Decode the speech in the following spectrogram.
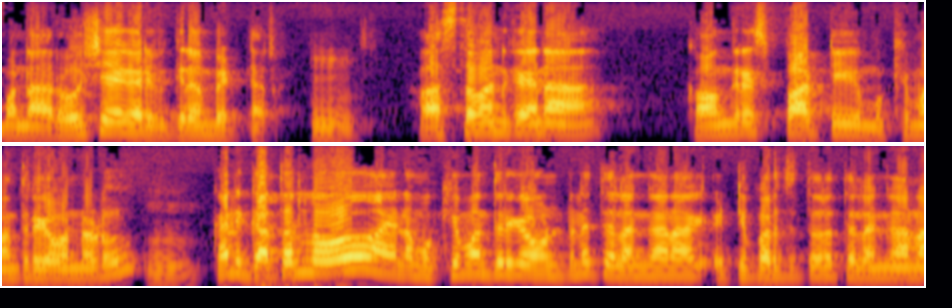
మొన్న రోషయ్య గారి విగ్రహం పెట్టినారు. వాస్తవానికి ఆయన కాంగ్రెస్ పార్టీ ముఖ్యమంత్రిగా ఉన్నాడు. కానీ గతంలో ఆయన ముఖ్యమంత్రిగా ఉంటేనే తెలంగాణ ఎట్టి పరిస్థితుల్లో తెలంగాణ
